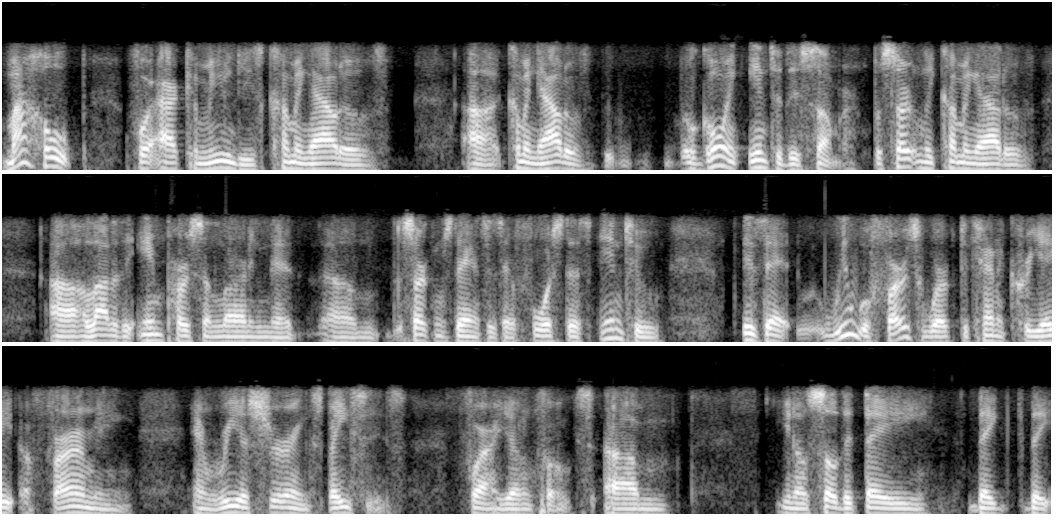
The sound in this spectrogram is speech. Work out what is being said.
My hope for our communities coming out of uh, coming out of or going into this summer, but certainly coming out of uh, a lot of the in-person learning that um, the circumstances have forced us into, is that we will first work to kind of create affirming and reassuring spaces for our young folks. Um, you know, so that they they they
